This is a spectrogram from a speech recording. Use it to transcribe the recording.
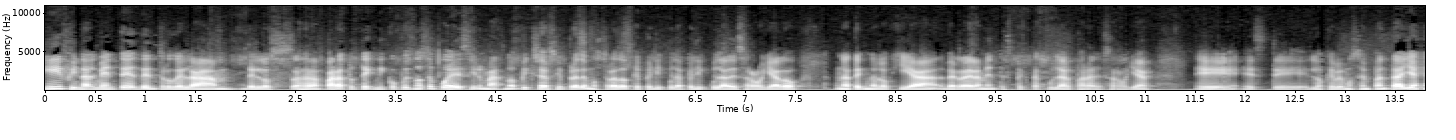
Y finalmente, dentro de, la, de los ah, aparato técnico, pues no se puede decir más, ¿no? Pixar siempre ha demostrado que película a película ha desarrollado una tecnología verdaderamente espectacular para desarrollar eh, este, lo que vemos en pantalla.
